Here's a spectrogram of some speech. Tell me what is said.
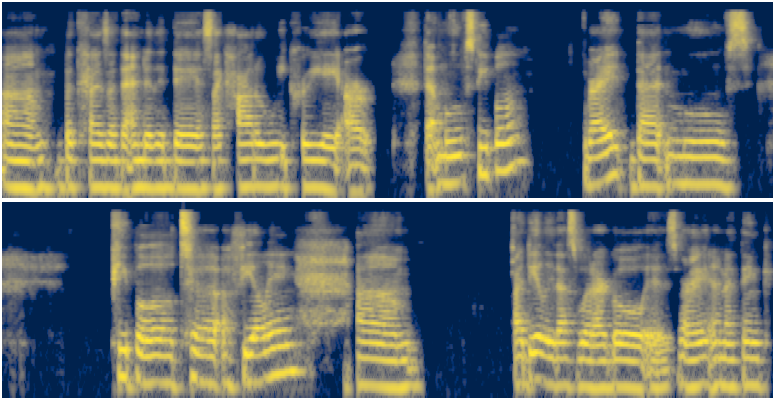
Um, because at the end of the day, it's like, how do we create art that moves people, right? That moves people to a feeling. Um, ideally, that's what our goal is, right? And I think,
